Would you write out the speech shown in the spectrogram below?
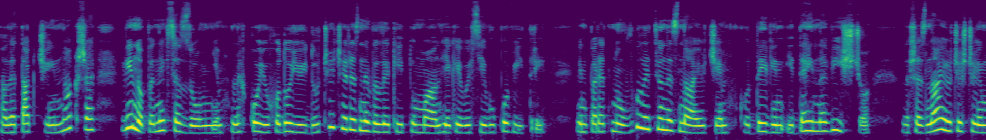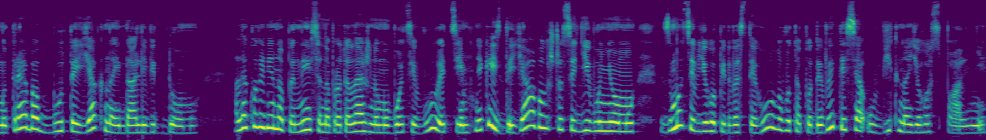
але так чи інакше він опинився зовні, легкою ходою йдучи через невеликий туман, який висів у повітрі. Він перетнув вулицю, не знаючи, куди він іде і навіщо, лише знаючи, що йому треба бути якнайдалі від дому. Але коли він опинився на протилежному боці вулиці, якийсь диявол, що сидів у ньому, змусив його підвести голову та подивитися у вікна його спальні.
